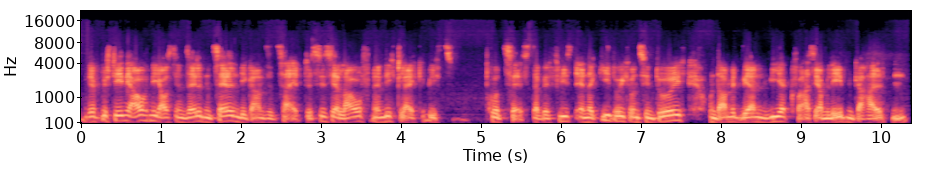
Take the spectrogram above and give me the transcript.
Wir bestehen ja auch nicht aus denselben Zellen die ganze Zeit. Das ist ja laufender Nicht-Gleichgewichtsprozess. Da fließt Energie durch uns hindurch und damit werden wir quasi am Leben gehalten.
